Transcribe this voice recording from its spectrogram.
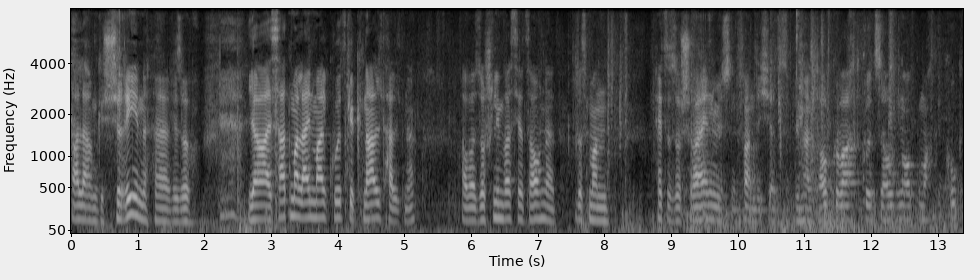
Alle haben geschrien. Äh, wieso? Ja, es hat mal einmal kurz geknallt halt, ne? Aber so schlimm war es jetzt auch nicht, dass man hätte so schreien müssen, fand ich jetzt. Bin halt aufgewacht, kurz die Augen aufgemacht, geguckt.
